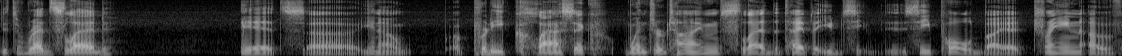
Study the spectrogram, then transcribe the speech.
it's a red sled. It's uh, you know a pretty classic wintertime sled, the type that you'd see, see pulled by a train of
